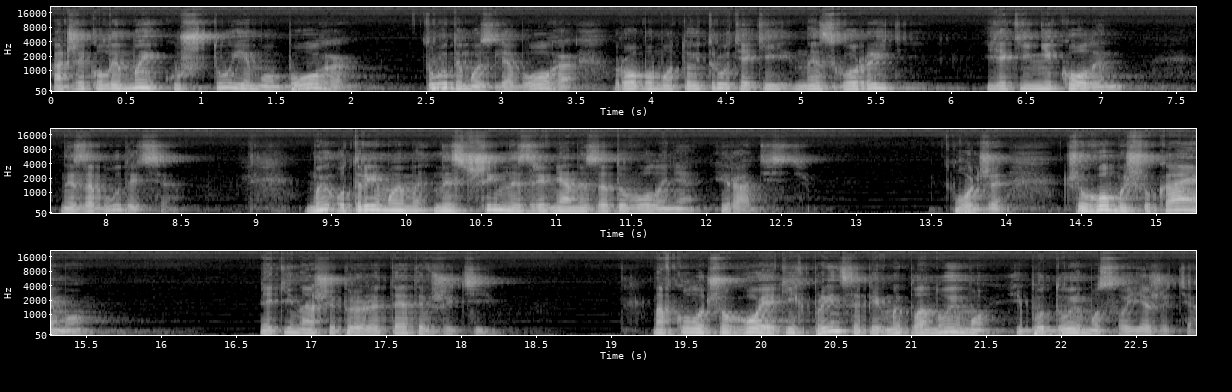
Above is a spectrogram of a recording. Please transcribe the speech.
Адже коли ми куштуємо Бога, трудимось для Бога, робимо той труд, який не згорить і який ніколи не забудеться, ми отримуємо ні з чим незрівняне задоволення і радість. Отже, чого ми шукаємо, які наші пріоритети в житті? Навколо чого, яких принципів ми плануємо і будуємо своє життя?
